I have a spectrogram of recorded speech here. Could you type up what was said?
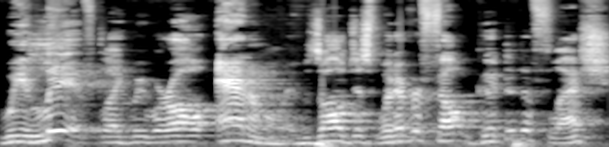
we lived like we were all animal. It was all just whatever felt good to the flesh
